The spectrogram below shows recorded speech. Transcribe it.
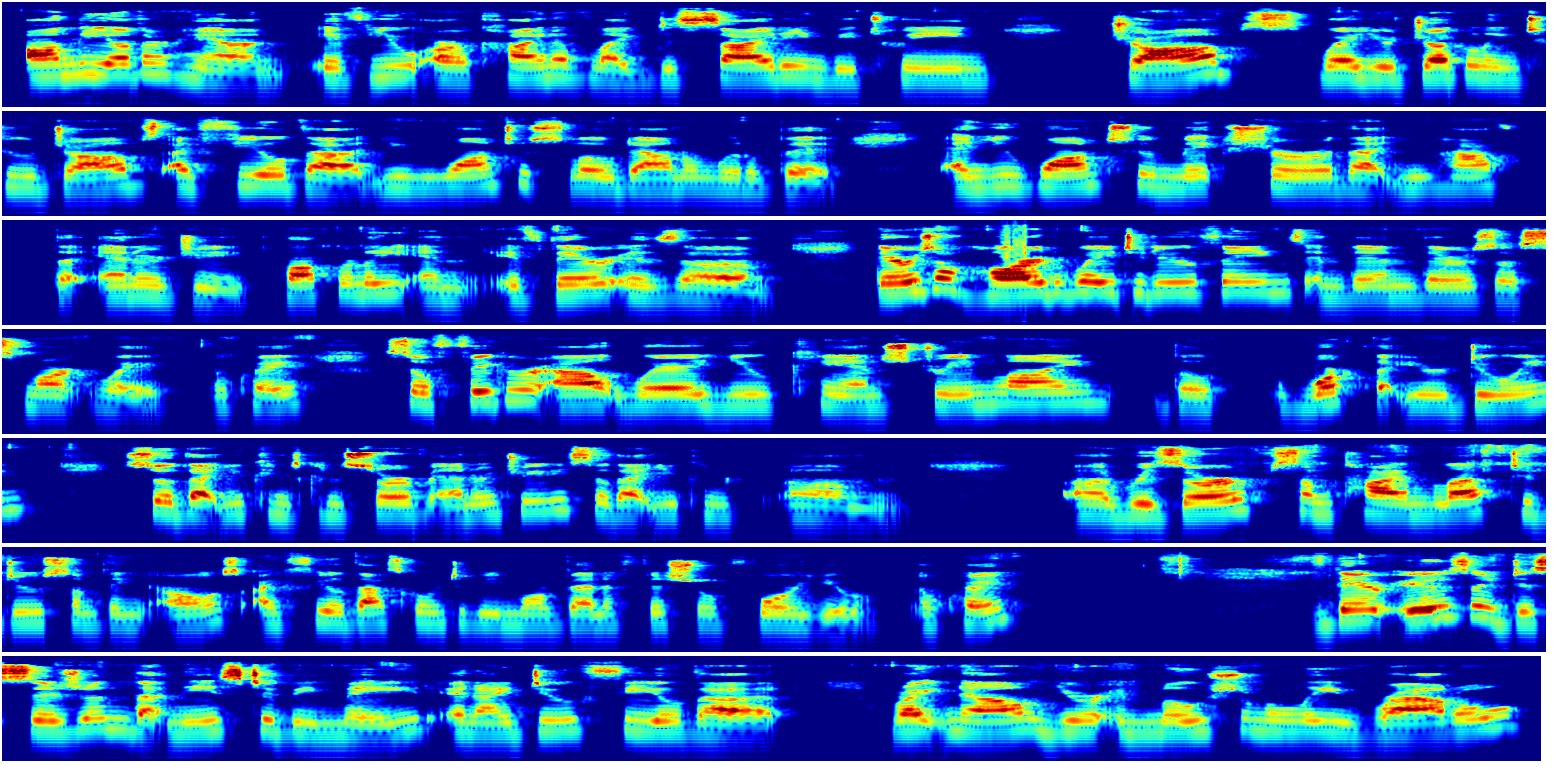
On the other hand, if you are kind of like deciding between jobs where you're juggling two jobs, I feel that you want to slow down a little bit and you want to make sure that you have the energy properly and if there is a there's a hard way to do things and then there's a smart way okay? So figure out where you can streamline the work that you're doing so that you can conserve energy so that you can um, uh, reserve some time left to do something else. I feel that's going to be more beneficial for you okay there is a decision that needs to be made. And I do feel that right now you're emotionally rattled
